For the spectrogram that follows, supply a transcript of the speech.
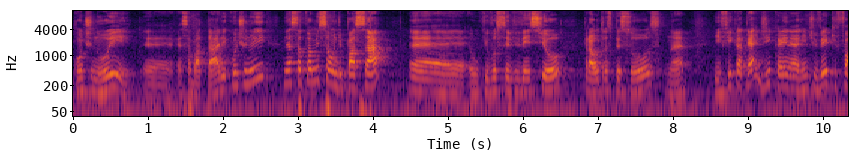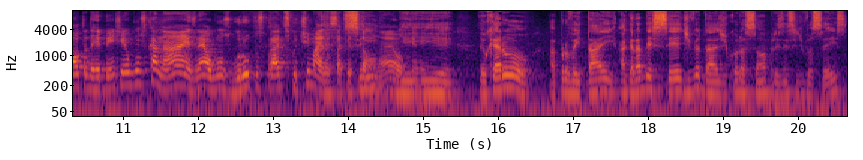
continue é, essa batalha e continue nessa tua missão de passar é, o que você vivenciou para outras pessoas, né? E fica até a dica aí, né? A gente vê que falta de repente em alguns canais, né? Alguns grupos para discutir mais essa questão, Sim, né? E, eu quero aproveitar e agradecer de verdade, de coração, a presença de vocês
